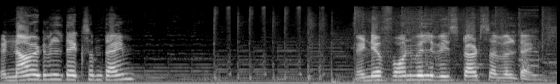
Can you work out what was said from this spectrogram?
And now it will take some time and your phone will restart several times.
